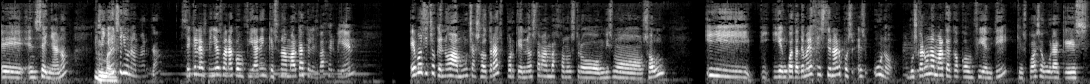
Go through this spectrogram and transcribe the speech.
eh, enseña, ¿no? Si yo enseño una marca, sé que las niñas van a confiar en que es una marca que les va a hacer bien. Hemos dicho que no a muchas otras porque no estaban bajo nuestro mismo soul. Y, y- y en cuanto a tema de gestionar, pues es uno, buscar una marca que confíe en ti, que os puedo asegurar que es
